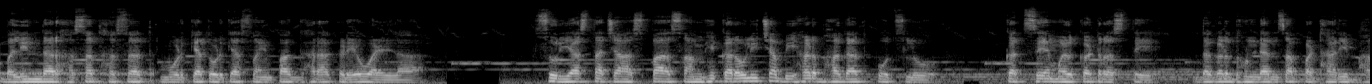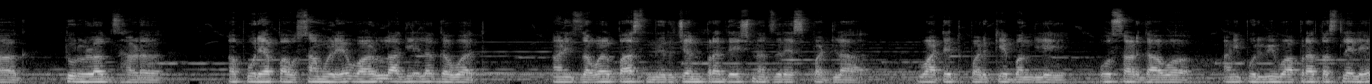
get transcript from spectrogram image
बलिंदर हसत हसत मोडक्या तोडक्या स्वयंपाकघराकडे वळला. सूर्यास्ताच्या आसपास आम्ही करवलीच्या बिहड भागात पोचलो. कच्चे मळकट रस्ते दगडधोंड्यांचा पठारी भाग तुरळक झाडं अपुऱ्या पावसामुळे वाळू लागलेलं गवत आणि जवळपास निर्जन प्रदेश नजरेस पडला. वाटेत पडके बंगले ओसाड गावं आणि पूर्वी वापरात असलेले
